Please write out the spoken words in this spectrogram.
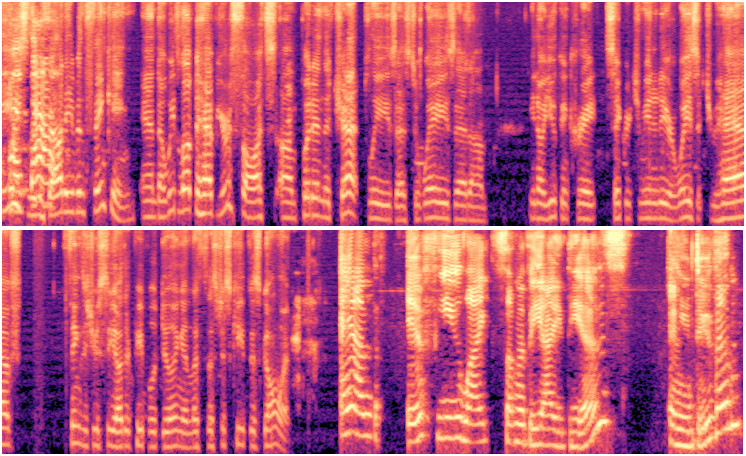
easily like without even thinking. And uh, we'd love to have your thoughts um, put in the chat, please, as to ways that, um, you know, you can create sacred community or ways that you have, things that you see other people doing. And let's, let's just keep this going. And if you like some of the ideas and you do them,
